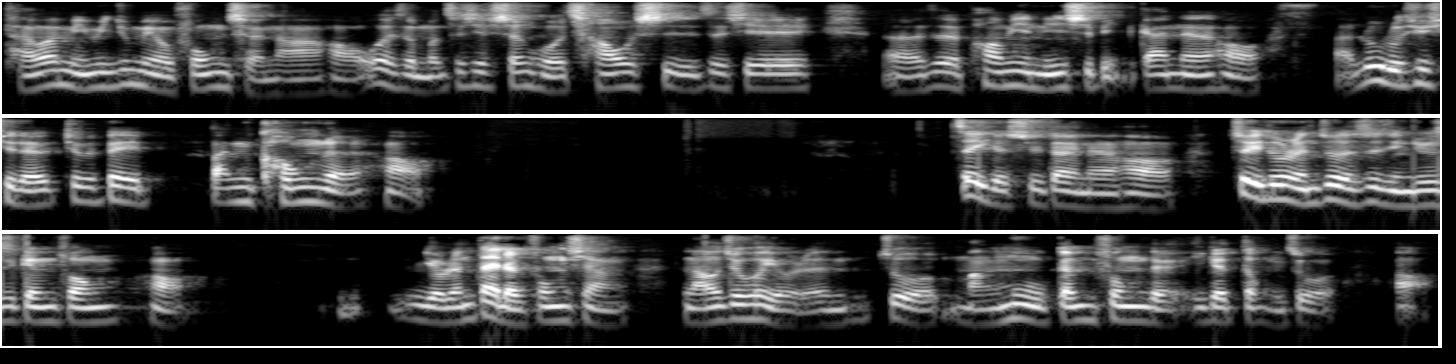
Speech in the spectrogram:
台湾明明就没有封城啊，哈，为什么这些生活超市这些呃这泡面零食饼干呢，哈啊陆陆续续的就被搬空了，哈。这个时代呢，哈，最多人做的事情就是跟风，哈，有人带着风向，然后就会有人做盲目跟风的一个动作，啊，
